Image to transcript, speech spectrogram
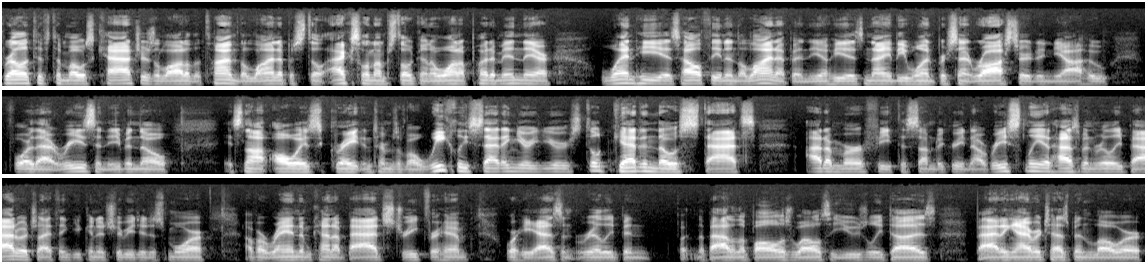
relative to most catchers a lot of the time. The lineup is still excellent. I'm still going to want to put him in there when he is healthy and in the lineup. And you know, he is 91% rostered in Yahoo for that reason. Even though it's not always great in terms of a weekly setting, you're you're still getting those stats out of Murphy to some degree. Now, recently it has been really bad, which I think you can attribute to just more of a random kind of bad streak for him, where he hasn't really been putting the bat on the ball as well as he usually does. Batting average has been lower.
